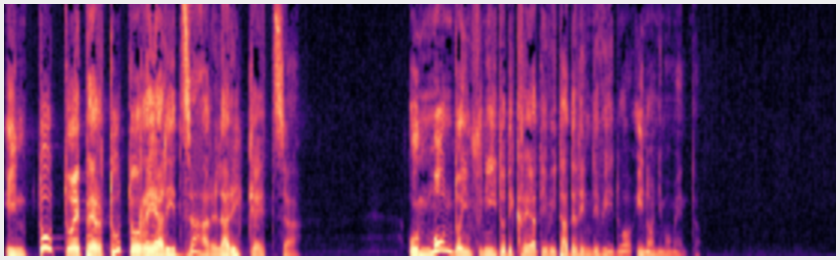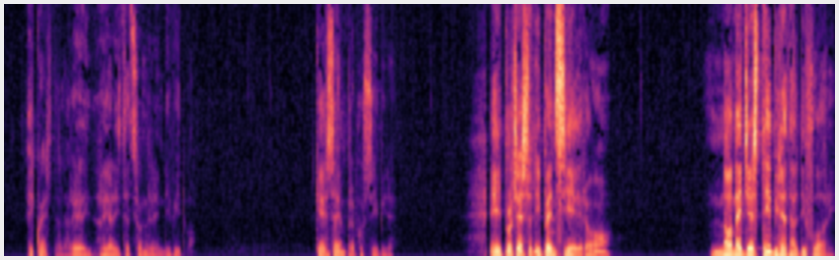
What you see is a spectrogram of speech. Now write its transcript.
in tutto e per tutto realizzare la ricchezza, un mondo infinito di creatività dell'individuo in ogni momento. E questa è la realizzazione dell'individuo, che è sempre possibile. E il processo di pensiero non è gestibile dal di fuori.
